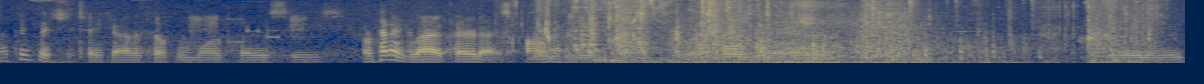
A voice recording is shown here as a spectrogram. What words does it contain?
I think they should take out a couple more places. I'm kind of glad Paradise Palms is in there a whole new area. Really unique.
